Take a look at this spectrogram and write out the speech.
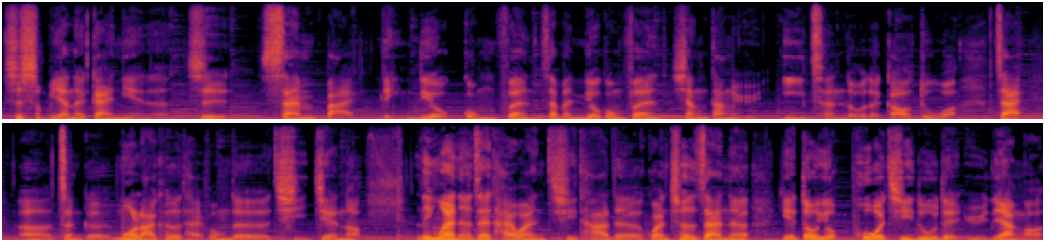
是什么样的概念呢？是。三百零六公分，三百零六公分相当于一层楼的高度哦，在呃整个莫拉克台风的期间呢，另外呢，在台湾其他的观测站呢，也都有破纪录的雨量哦，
